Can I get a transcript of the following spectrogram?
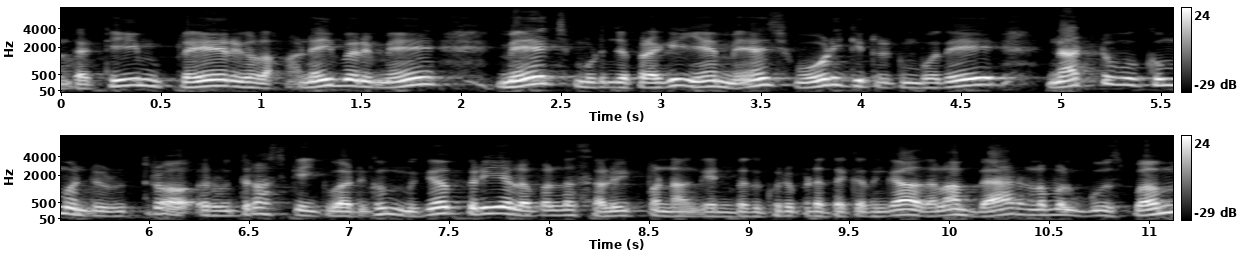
அந்த டீம் பிளேயர்கள் அனைவருமே மேட்ச் முடிஞ்ச பிறகு ஏன் மேட்ச் ஓடிக்கிட்டு இருக்கும்போதே நட்டுவுக்கும் அண்ட் ருத்ரா ருத்ராஸ் கெய்க்வாடுக்கும் மிகப்பெரிய லெவலில் சல்யூட் பண்ணாங்க என்பது குறிப்பிடத்தக்கதுங்க. அதெல்லாம் வேற லெவல் கூஸ்பம்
